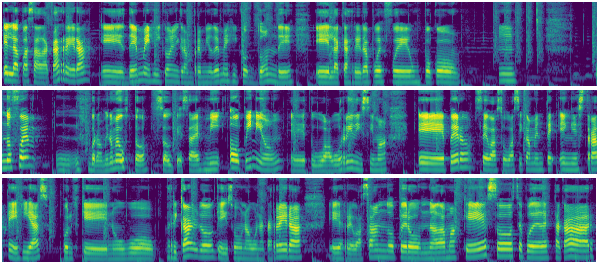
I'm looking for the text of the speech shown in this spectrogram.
en la pasada carrera eh, de México, en el Gran Premio de México, donde la carrera pues fue un poco... Mm, no fue bueno, a mí no me gustó, so que esa es mi opinión, eh, estuvo aburridísima, eh, pero se basó básicamente en estrategias porque no hubo Ricardo que hizo una buena carrera eh, rebasando, pero nada más que eso se puede destacar.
